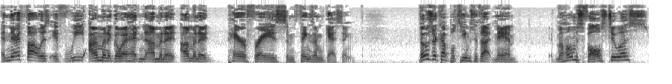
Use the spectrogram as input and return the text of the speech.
and their thought was, if we, I'm going to go ahead and I'm going to, I'm going to paraphrase some things I'm guessing. Those are a couple teams who thought, man, if Mahomes falls to us,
